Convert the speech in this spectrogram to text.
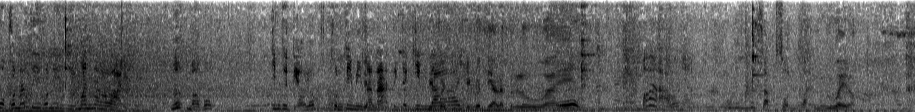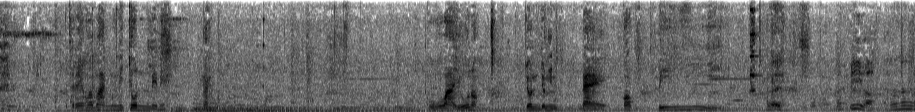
หกคนนั้นดีคนนี้ดีมันอะไรเนอะมาพวก กินก๋วยเตี๋ยวแล้วคนที่มีฐานะถึงจะกินๆกินได้ก๋วยกินก๋วยเตี๋ยวแล้วคุณรวยโอ้บ้าวะเนี่ยโอ้ยสับสนว่ะมึงรวยเหรอแสดงว่าบ้านมึงนี่จนนี่นี่นะกูก็ว่าอยู่เนาะจนจนได้ก๊อปปี้เฮ้ยก๊อปปี้เหรอข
